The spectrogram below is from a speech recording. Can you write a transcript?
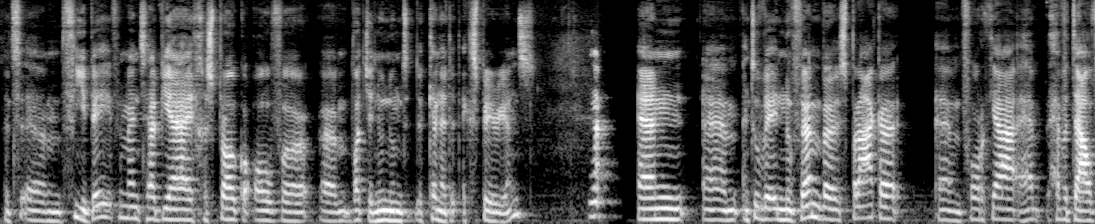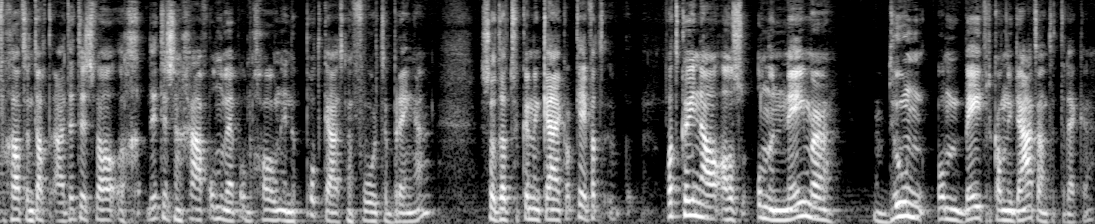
het um, 4B-evenement, heb jij gesproken over um, wat je nu noemt de candidate experience. Ja. En, en toen we in november spraken, vorig jaar, heb, hebben we het daarover gehad en dacht, ah, dit is wel een, dit is een gaaf onderwerp om gewoon in de podcast naar voren te brengen. Zodat we kunnen kijken, oké, okay, wat, wat kun je nou als ondernemer doen om betere kandidaten aan te trekken?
